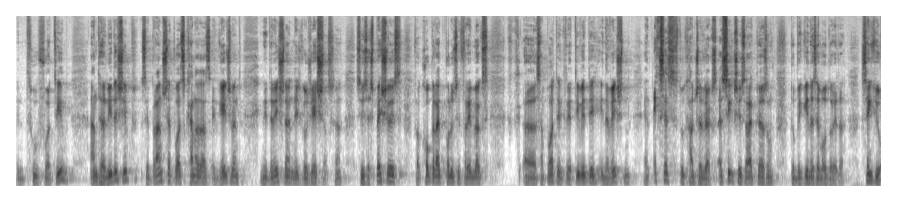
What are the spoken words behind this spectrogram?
in 2014. Under her leadership, the branch supports Canada's engagement in international negotiations. She is a specialist for copyright policy frameworks, uh, supporting creativity, innovation, and access to cultural works. I think she's the right person to begin as a moderator. Thank you.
